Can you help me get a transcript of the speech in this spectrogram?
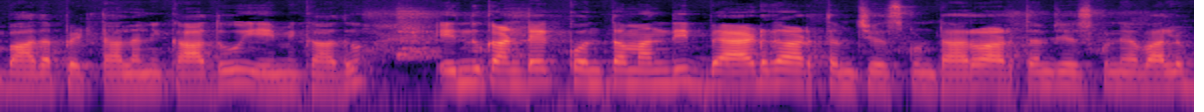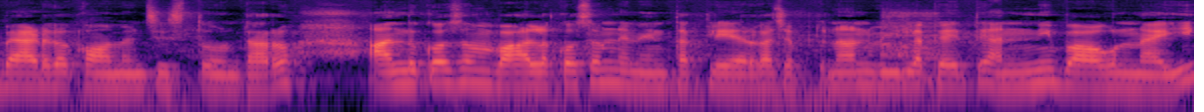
బాధ పెట్టాలని కాదు ఏమి కాదు. ఎందుకంటే కొంతమంది బ్యాడ్గా అర్థం చేసుకుంటారు అర్థం చేసుకునే వాళ్ళు బ్యాడ్గా కామెంట్స్ ఇస్తూ ఉంటారు. అందుకోసం వాళ్ళ కోసం నేను ఇంత క్లియర్గా చెప్తున్నాను. వీళ్ళకైతే అన్నీ బాగున్నాయి.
